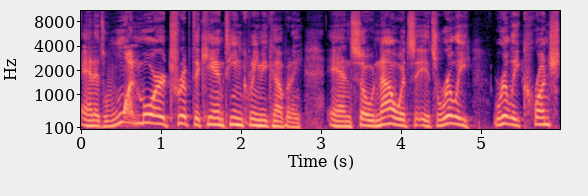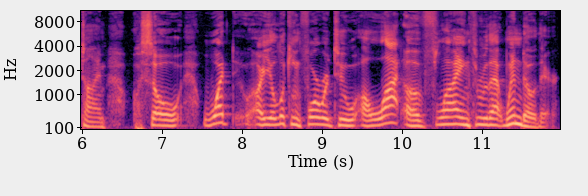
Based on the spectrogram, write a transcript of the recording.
and it's one more trip to Canteen Creemee Company, and so now it's it's really really crunch time. So, what are you looking forward to? A lot of flying through that window there.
